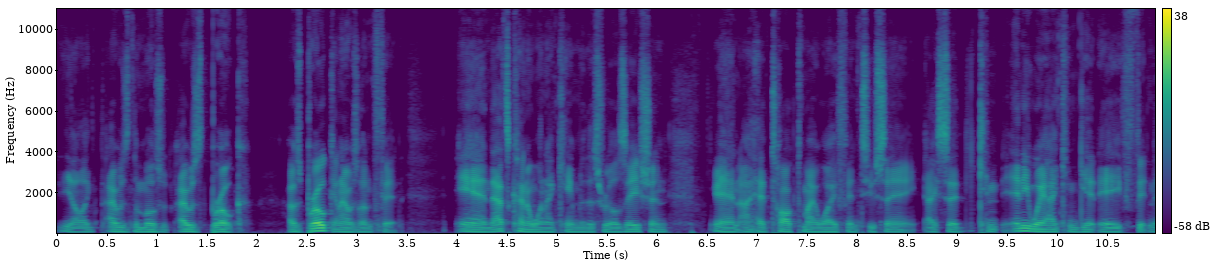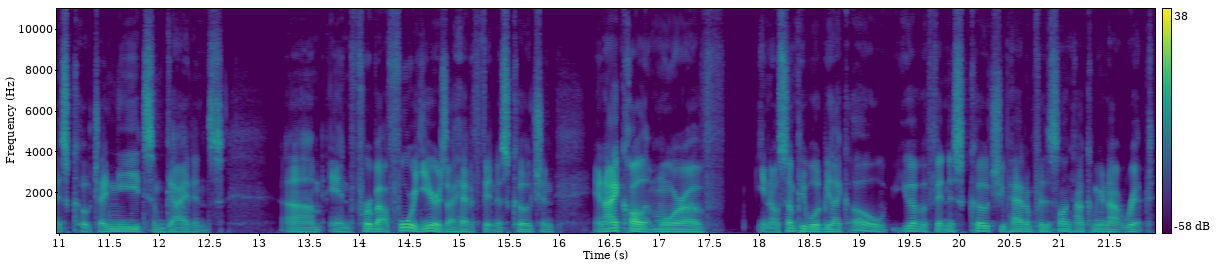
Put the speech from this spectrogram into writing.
you know, like I was the most, I was broke. I was broke and I was unfit. And that's kind of when I came to this realization. And I had talked my wife into saying, I said, can any way I can get a fitness coach? I need some guidance. Um, and for about four years, I had a fitness coach, and and I call it more of you know some people would be like, oh, you have a fitness coach, you've had him for this long, how come you're not ripped?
